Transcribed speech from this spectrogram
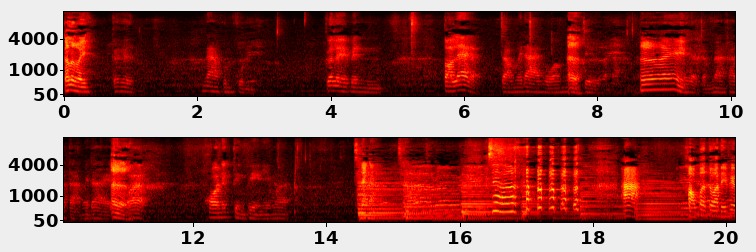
ก็เลย ก็คือหน้าคุณคุณก็เลยเป็น ตอนแรกอะ จำไม่ได้เพราะว่าไม่ได้เออเจอมานานเฮ้ยก็เลยจำหน้าค่าตาไม่ได้เออแต่ว่า พอนึกถึงเพลงนี้ว่ายังไงถ้าเราได้เจออะ ขอเปิดตัวดิพี่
